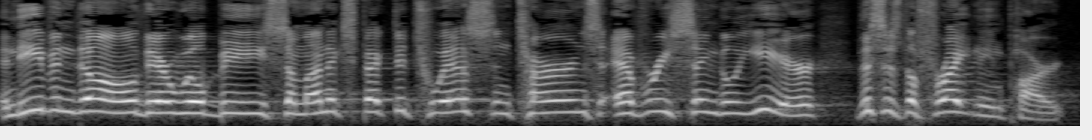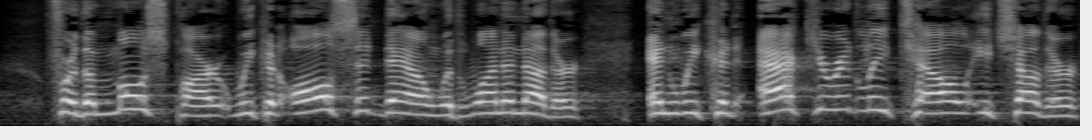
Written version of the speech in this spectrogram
And even though there will be some unexpected twists and turns every single year, this is the frightening part. For the most part, we could all sit down with one another and we could accurately tell each other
